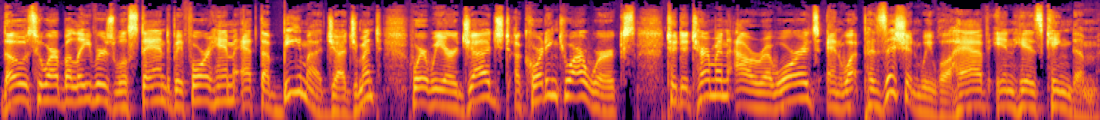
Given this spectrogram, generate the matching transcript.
Those who are believers will stand before him at the Bema judgment, where we are judged according to our works to determine our rewards and what position we will have in his kingdom.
